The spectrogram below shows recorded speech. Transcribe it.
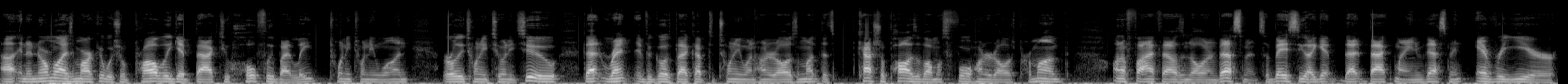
uh, in a normalized market, which we'll probably get back to hopefully by late 2021, early 2022. That rent, if it goes back up to $2,100 a month, that's cash flow positive of almost $400 per month on a $5,000 investment. So basically, I get that back my investment every year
